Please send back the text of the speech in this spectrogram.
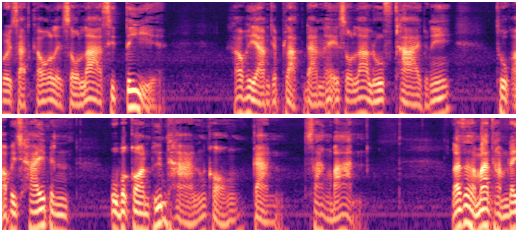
บริษัทเขาก็เลย SolarCity เขาพยายามจะผลักดันให้ solar roof tile ตัวนี้ ถูกเอาไปใช้เป็นอุปกรณ์พื้นฐานของการสร้างบ้าน แล้วถ้าสามารถทำได้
